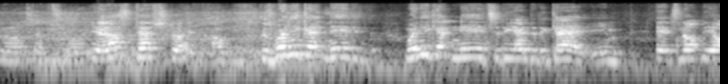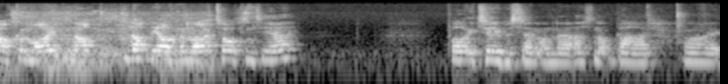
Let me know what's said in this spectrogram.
No, that's Deathstroke. Yeah, that's Deathstroke. Because oh, when you get near, the, when you get near to the end of the game, it's not the Arkham Knight, not not the Arkham Knight talking to you. Forty-two percent on that. That's not bad. Right.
